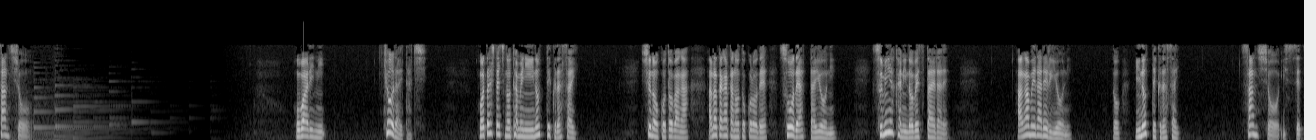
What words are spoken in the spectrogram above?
3章。終わりに、兄弟たち、私たちのために祈ってください。主の言葉があなた方のところでそうであったように、速やかに述べ伝えられ、崇められるように、と祈ってください。三章一節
